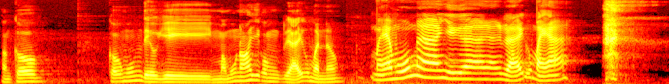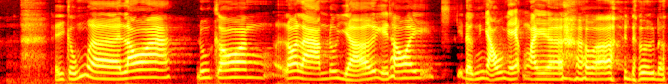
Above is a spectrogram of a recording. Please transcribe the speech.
Còn cô cô có muốn điều gì mà muốn nói với con rể của mình không? Mẹ muốn ờ, như ờ, rể của mẹ. Thì cũng ờ, lo nuôi con lo làm nuôi vợ vậy thôi. Chứ đừng nhậu nhẹt mày đường được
